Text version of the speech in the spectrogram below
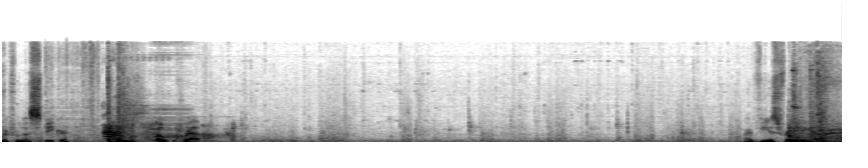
Coming from the speaker? Oh, crap. My view's freaking out.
